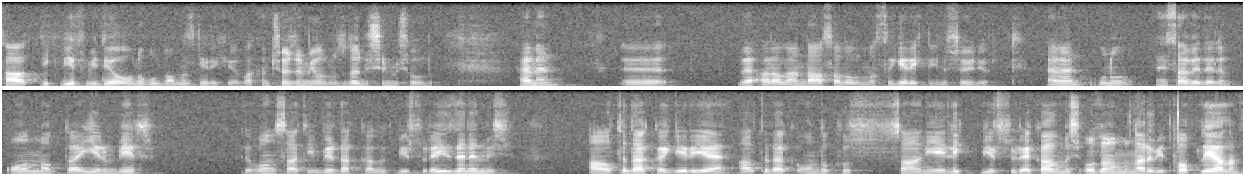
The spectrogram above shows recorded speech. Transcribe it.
saatlik bir video onu bulmamız gerekiyor. Bakın çözüm yolumuzu da düşünmüş olduk. Hemen e, ve aralarında asal olması gerektiğini söylüyor. Hemen bunu hesap edelim. 10.21 10 saat 21 dakikalık bir süre izlenilmiş. 6 dakika geriye 6 dakika 19 saniyelik bir süre kalmış. O zaman bunları bir toplayalım.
